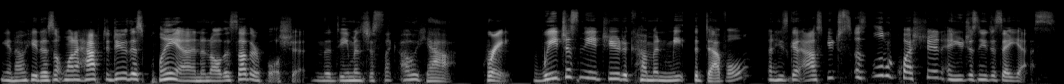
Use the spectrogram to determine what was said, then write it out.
You know, he doesn't want to have to do this plan and all this other bullshit. And the demon's just like, oh, yeah, great. We just need you to come and meet the devil. And he's going to ask you just a little question, and you just need to say yes.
